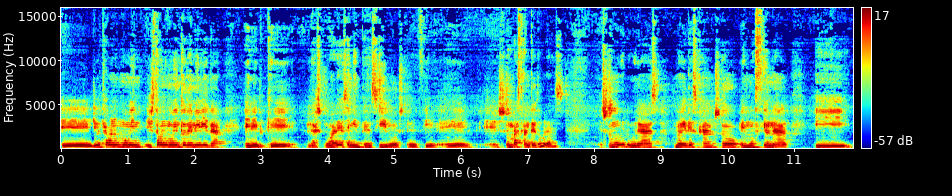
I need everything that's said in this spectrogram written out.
eh, yo, estaba en un momento, estaba en un momento de mi vida en el que las guardias en intensivos, es decir, eh, son bastante duras, son muy duras, no hay descanso emocional y,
